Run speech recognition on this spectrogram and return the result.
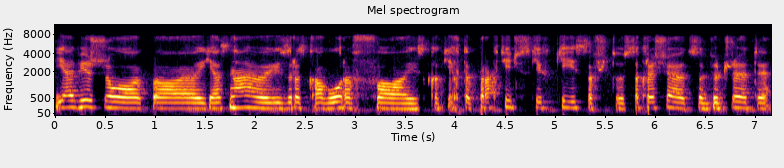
я вижу, э, я знаю из разговоров, э, из каких-то практических кейсов, что сокращаются бюджеты,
